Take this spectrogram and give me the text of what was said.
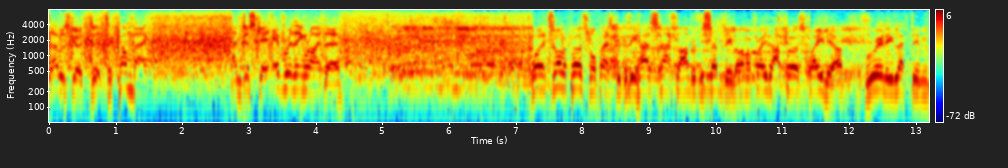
That was good. To, to come back and just get everything right there. Well, it's not a personal best because he has snatched 170, but I'm afraid that first failure really left him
